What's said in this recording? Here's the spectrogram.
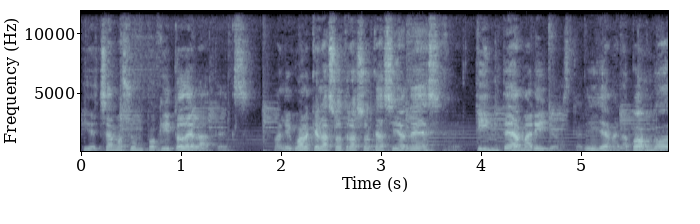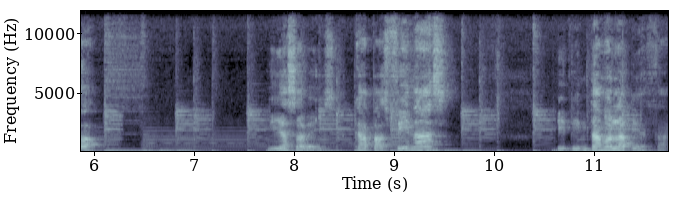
y echamos un poquito de látex. Al igual que las otras ocasiones, tinte amarillo. Mascarilla me la pongo. Y ya sabéis, capas finas y pintamos la pieza.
